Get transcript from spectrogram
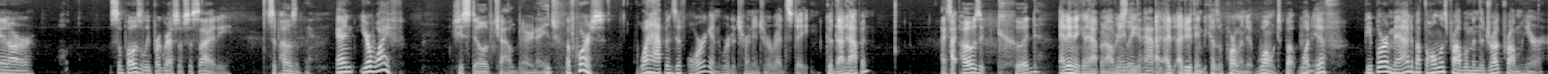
in our supposedly progressive society. Supposedly. And your wife. She's still of childbearing age. Of course. What happens if Oregon were to turn into a red state? Could that happen? I suppose it could. Anything can happen, obviously. Anything can happen. I, I- I do think because of Portland it won't. But what Mhm. if people are mad about the homeless problem and the drug problem here?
